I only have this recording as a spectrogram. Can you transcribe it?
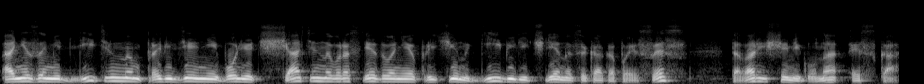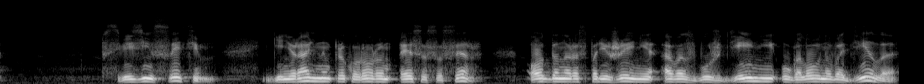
о незамедлительном проведении более тщательного расследования причин гибели члена ЦК КПСС товарища Мигуна СК. В связи с этим генеральным прокурором СССР отдано распоряжение о возбуждении уголовного дела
